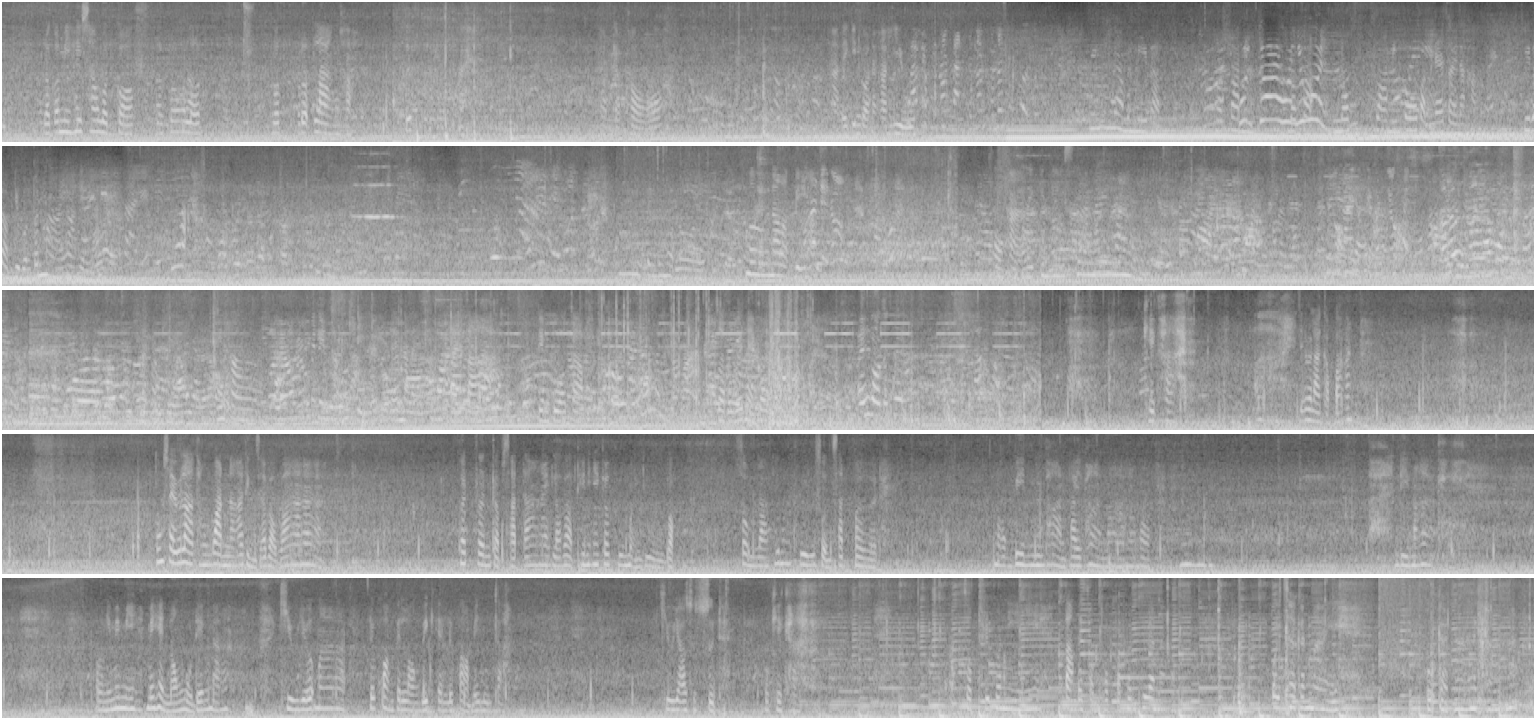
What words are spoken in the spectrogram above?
แล้วก็มีให้เช่ารถกอล์ฟแล้วก็รถ รถรถรางค่ะปึ๊บไปก่อนกลับขอ หาอะไรกินก่อนนะคะหิวนี่เนี่ยมันมีแบบรถฟลามิงโกรถนกฟลามิงโกแบบไม่แน่ใจนะคะ ที่แบบอยู่บนต้นไม้อะเห็นไหมเต็มไปหมดเลยเออน่ารักดี ขอหาอะไรกินดีสินี่ค่ะได้มาแล้วไปจ้าเตรียมตัวกลับจอดรถไว้ไหนก่อนโอเคค่ะอ้ายได้เวลากลับบ้าน ต้องใช้เวลาทั้งวันนะคะ ถึงจะแบบว่าเพลิดเพลินกับสัตว์ได้แล้วแบบที่นี่ก็คือเหมือนอยู่แบบสมแล้วที่มันคือสวนสัตว์เปิดนกบินผ่านไปผ่านมาแบบดีมากค่ะวันนี้ไม่มีไม่เห็นน้องหมูเด้งนะ คิวเยอะมากด้วยความเป็นลองวิกเอนหรือเปล่าไม่รู้จ้ะคิวยาวสุดๆ โอเคค่ะ จบทริปวันนี้ตามไปสมทบกับเพื่อนๆนะคะไว้เจอกันใหม่ โอกาสหน้านะคะ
